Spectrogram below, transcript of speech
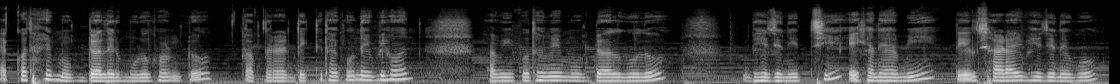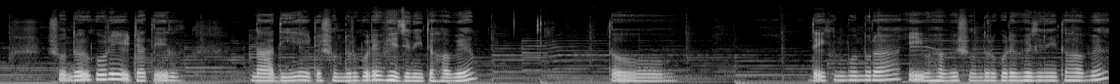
এক কথায় মুগ ডালের মুড়ো ঘন্ট। তো আপনারা দেখতে থাকুন এভরিওয়ান আমি প্রথমে মুগ ডালগুলো ভেজে নিচ্ছি। এখানে আমি তেল ছাড়াই ভেজে নেব। সুন্দর করে এটা তেল না দিয়ে এটা সুন্দর করে ভেজে নিতে হবে। তো দেখুন বন্ধুরা, এইভাবে সুন্দর করে ভেজে নিতে হবে।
